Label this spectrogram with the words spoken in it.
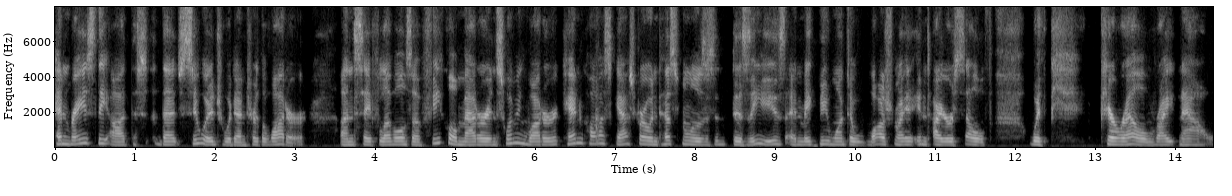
and raised the odds that sewage would enter the water. Unsafe levels of fecal matter in swimming water can cause gastrointestinal disease and make me want to wash my entire self with Purell right now.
